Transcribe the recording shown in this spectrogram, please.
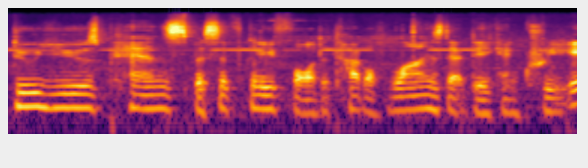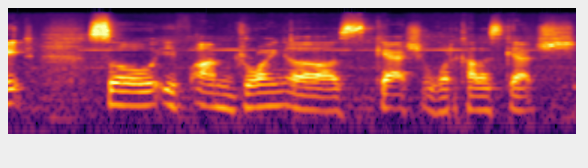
do use pens specifically for the type of lines that they can create. So if I'm drawing a sketch, a watercolor sketch,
